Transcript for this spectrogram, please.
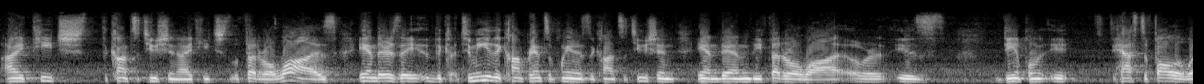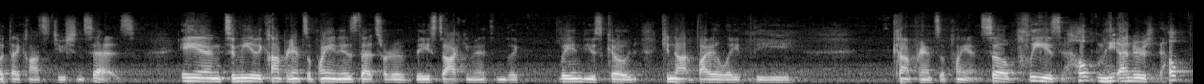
I teach the Constitution, I teach the federal laws, and there's a, the- to me, the comprehensive plan is the Constitution, and then the federal law, or is the implement, it has to follow what that Constitution says. And to me, the comprehensive plan is that sort of base document, and the land use code cannot violate the comprehensive plan. So please help me under, help,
